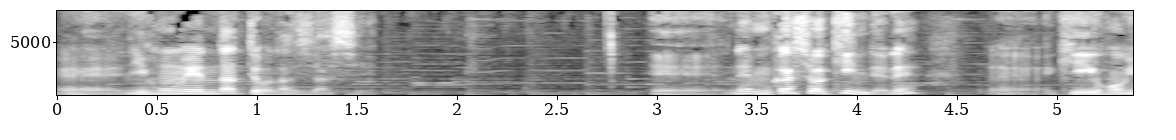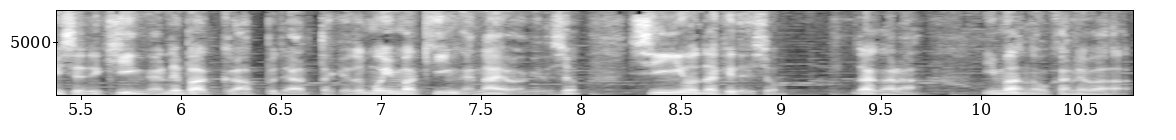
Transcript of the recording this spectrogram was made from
えー、日本円だって同じだし。えー、ね、昔は金でね、えー、金本位制で金がね、バックアップであったけども、今金がないわけでしょ信用だけでしょだから、今のお金は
